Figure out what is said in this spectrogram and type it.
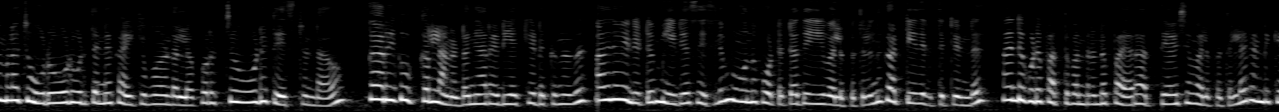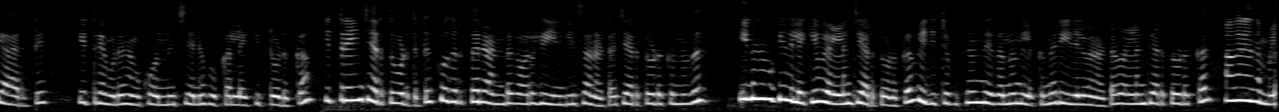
നമ്മൾ ആ ചൂടോടുകൂടി തന്നെ കഴിക്കുമ്പോഴുണ്ടല്ലോ കുറച്ചുകൂടി ടേസ്റ്റ് ഉണ്ടാവും. കറി കുക്കറിലാണ് കേട്ടോ ഞാൻ റെഡിയാക്കി എടുക്കുന്നത്. അതിന് വേണ്ടിയിട്ട് മീഡിയം സൈസിൽ മൂന്ന് പൊട്ടറ്റോ അത് ഈ വലുപ്പത്തിൽ ഒന്ന് കട്ട് ചെയ്തെടുത്തിട്ടുണ്ട്. അതിന്റെ കൂടെ പത്ത് പന്ത്രണ്ട് പയർ അത്യാവശ്യം വലുപ്പത്തിലുള്ള രണ്ട് ക്യാരറ്റ് ഇത്രയും കൂടി നമുക്ക് ഒന്നിച്ച് തന്നെ കുക്കറിലേക്ക് ഇട്ട് കൊടുക്കാം. ഇത്രയും ചേർത്ത് കൊടുത്തിട്ട് കുതിർത്ത രണ്ട് കവർ ഗ്രീൻ പീസ് ആണ് കേട്ടോ ചേർത്ത് കൊടുക്കുന്നത്. ഇനി നമുക്ക് ഇതിലേക്ക് വെള്ളം ചേർത്ത് കൊടുക്കാം. വെജിറ്റബിൾസ് നികന്ന് നിൽക്കുന്ന രീതിയിൽ വേണം കേട്ടോ വെള്ളം ചേർത്ത് കൊടുക്കാൻ. അങ്ങനെ നമ്മൾ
